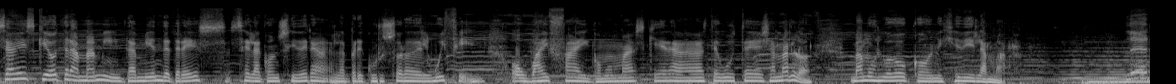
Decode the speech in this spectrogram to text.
sabes que otra mami también de tres se la considera la precursora del wifi o wifi, como más quieras te guste llamarlo? Vamos luego con Hedy Lamar. Let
